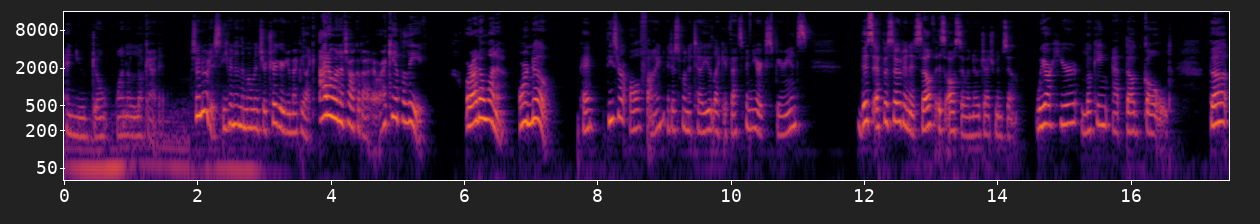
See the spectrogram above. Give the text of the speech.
and you don't want to look at it. So notice, even in the moments you're triggered, you might be like, I don't want to talk about it, or I can't believe, or I don't want to, or no. Okay. These are all fine. I just want to tell you, like, if that's been your experience, this episode in itself is also a no judgment zone. We are here looking at the gold, the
